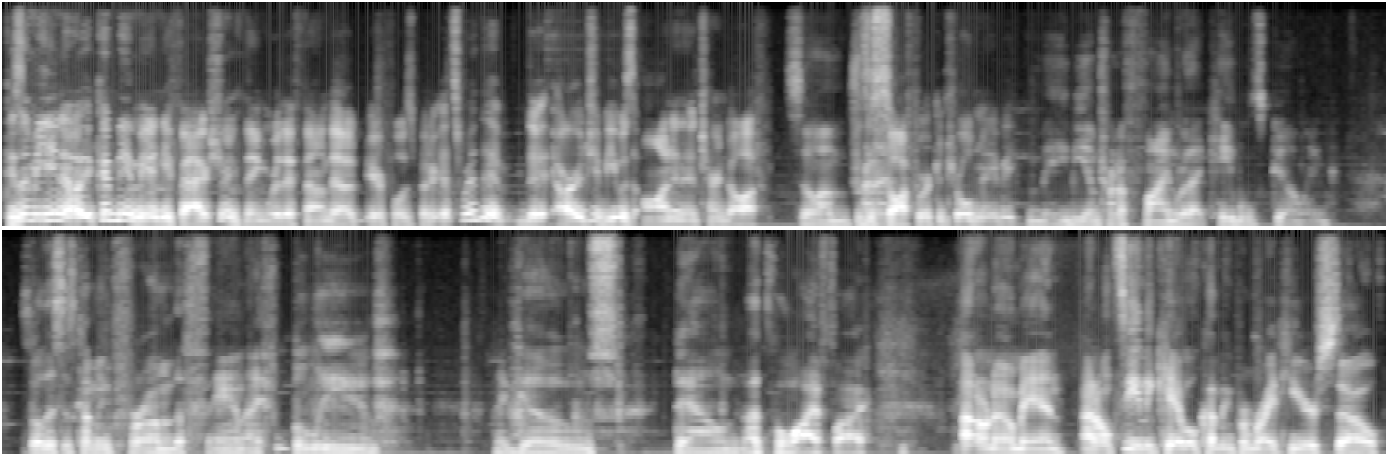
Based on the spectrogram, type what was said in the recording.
because I mean, you know, it could be a manufacturing thing where they found out airflow is better. That's where the, the RGB was on and then it turned off. So I'm Is it software controlled maybe? Maybe, I'm trying to find where that cable's going. So this is coming from the fan, I believe. It goes down, that's the Wi-Fi. I don't know, man. I don't see any cable coming from right here, so,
